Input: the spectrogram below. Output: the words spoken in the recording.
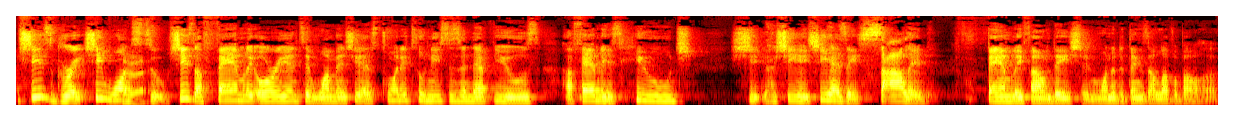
She's great. She wants right. to. She's a family oriented woman. She has 22 nieces and nephews. Her family is huge. She she she has a solid family foundation. One of the things I love about her.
